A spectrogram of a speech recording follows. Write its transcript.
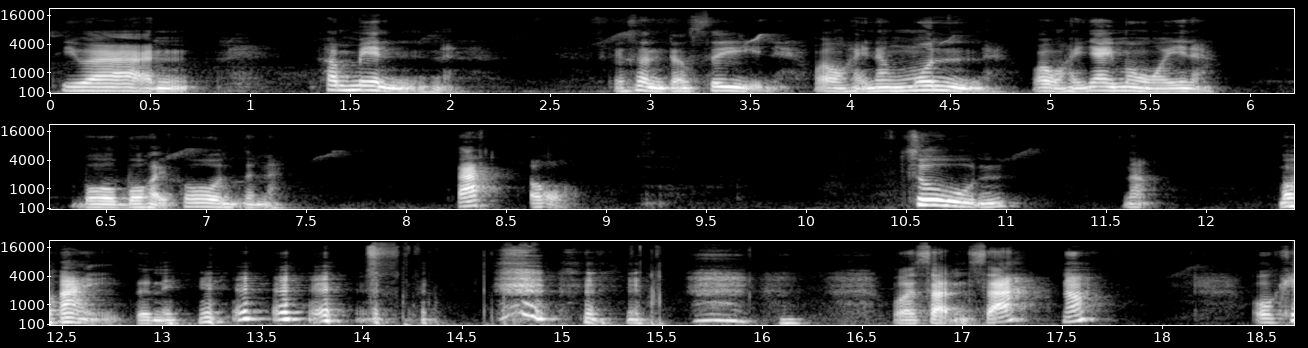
ที่ว่าคอมเมนต์น่ะจังสันจังซี่เนี่ยว่าให้นางมุ่นเว่าให้ยายมอยน่ะ บอบให้พ่นตัวนะตัดออกศูนย์นะบ่ให้ตัวนี้ว่าสั่นซะเนาะโอเค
